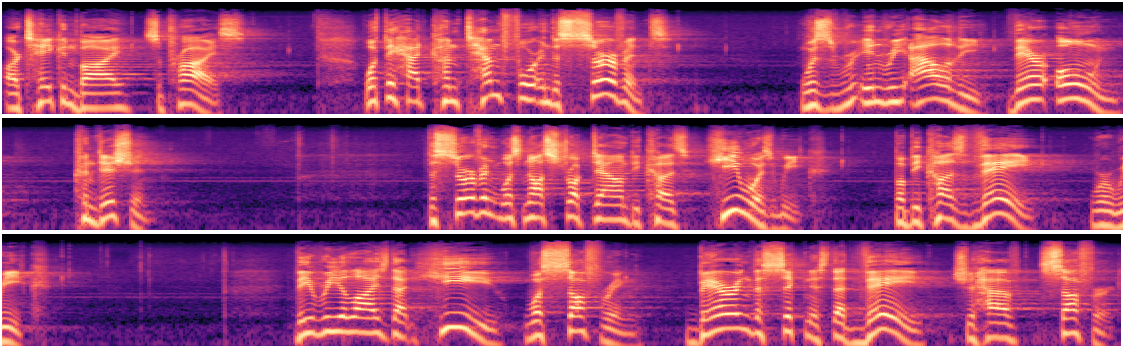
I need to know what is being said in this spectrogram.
are taken by surprise. What they had contempt for in the servant was in reality their own condition. The servant was not struck down because he was weak, but because they were weak. They realized that he was suffering, bearing the sickness that they should have suffered.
